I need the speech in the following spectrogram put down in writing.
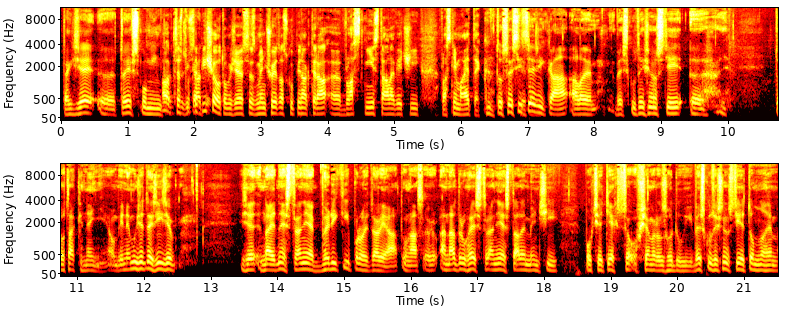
Takže eh, to je vzpomínka. Ale přesto říkáte... se píše o tom, že se zmenšuje ta skupina, která eh, vlastní stále větší vlastně majetek. To se sice říká, ale ve skutečnosti eh, to tak není. Vy nemůžete říct, že že na jedné straně je veliký proletariát u nás a na druhé straně je stále menší počet těch, co ovšem rozhodují. Ve skutečnosti je to mnohem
